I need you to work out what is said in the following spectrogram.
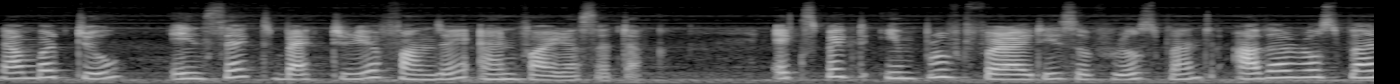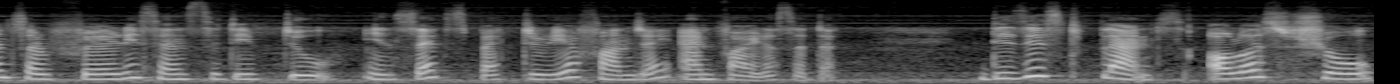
Number 2. Insect, bacteria, fungi and virus attack. Expect improved varieties of rose plant. Other rose plants are very sensitive to insects, bacteria, fungi and virus attack. Diseased plants always show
